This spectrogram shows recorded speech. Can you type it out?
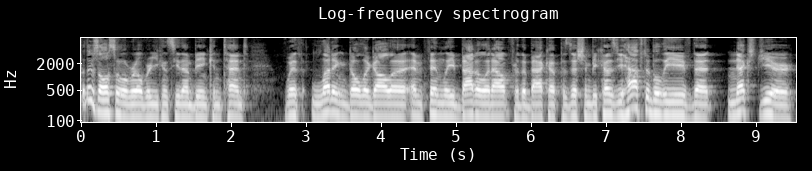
But there's also a world where you can see them being content with letting Dolegala and Finley battle it out for the backup position because you have to believe that next year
